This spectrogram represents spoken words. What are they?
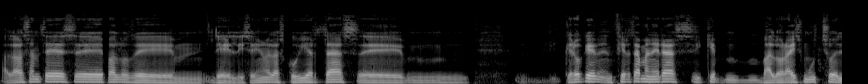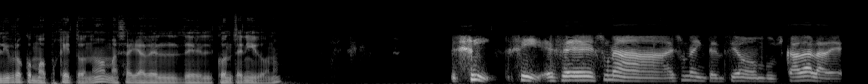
Hablabas antes, eh, Pablo, de, del diseño de las cubiertas. Eh, creo que en cierta manera sí que valoráis mucho el libro como objeto, ¿no? Más allá del, del contenido, ¿no? Sí, sí, es, es, una, es una intención buscada, la de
